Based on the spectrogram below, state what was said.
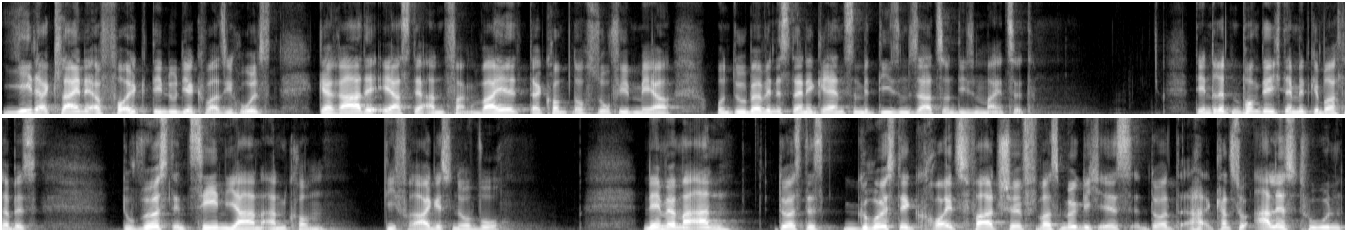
jeder kleine Erfolg, den du dir quasi holst, gerade erst der Anfang, weil da kommt noch so viel mehr und du überwindest deine Grenzen mit diesem Satz und diesem Mindset. Den dritten Punkt, den ich dir mitgebracht habe, ist, du wirst in zehn Jahren ankommen. Die Frage ist nur, wo. Nehmen wir mal an, du hast das größte Kreuzfahrtschiff, was möglich ist. Dort kannst du alles tun.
